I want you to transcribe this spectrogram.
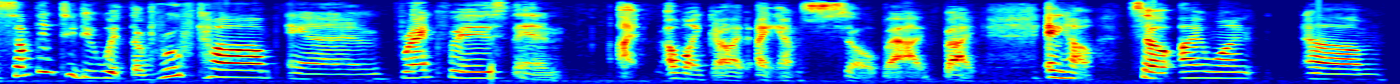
something to do with the rooftop and breakfast and I, oh my God, I am so bad. But anyhow, so I want, um,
